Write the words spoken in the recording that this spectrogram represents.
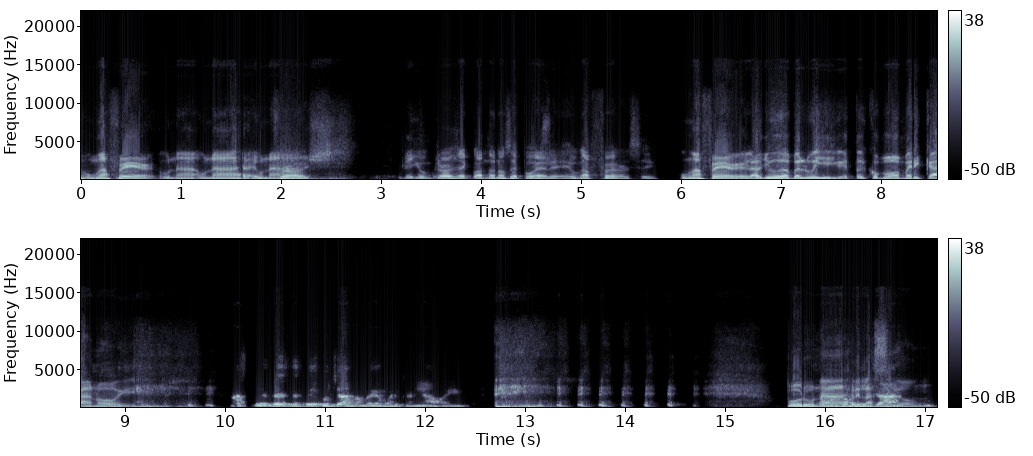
un affair, una, una, un una, crush. Digo, un crush es cuando no se puede, es un affair, sí. un affair. Ayúdame, Luigi, que estoy como americano hoy. Así te, te estoy escuchando medio americaneado ahí. Por una relación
